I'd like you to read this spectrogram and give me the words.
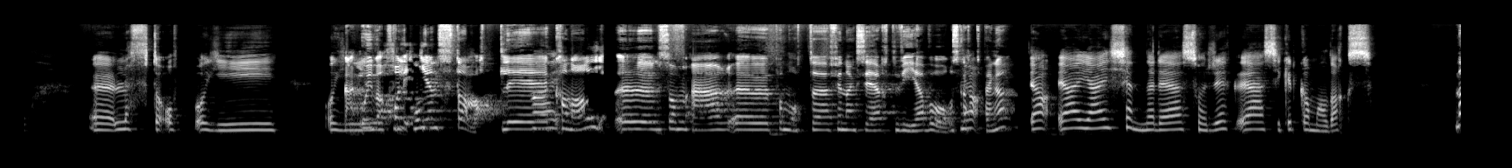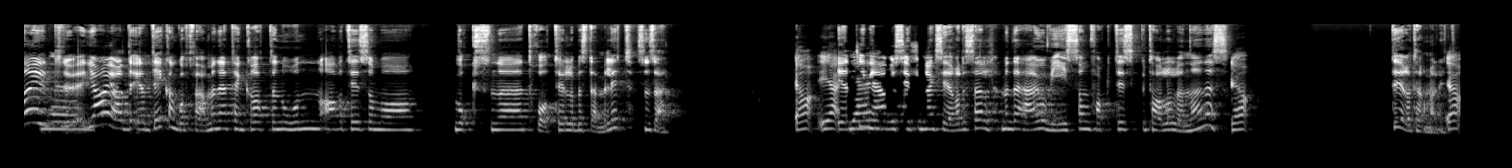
uh, løfte opp og gi og, Nei, og i hvert fall ikke i en statlig Nei. kanal uh, som er uh, på en måte finansiert via våre skattepenger. Ja, jeg, jeg kjenner det. Sorry, jeg er sikkert gammeldags. Nei. ja, ja, det, det kan godt være, men jeg tenker at noen av og til så må voksne trå til og bestemme litt, syns jeg. Ja, ja, En ting er hvis vi finansierer det selv, men det er jo vi som faktisk betaler lønna hennes. ja, Det irriterer meg litt. ja,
